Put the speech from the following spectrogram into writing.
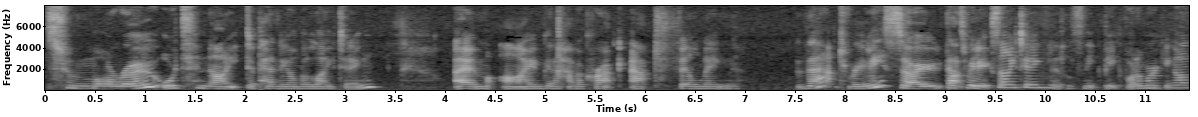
tomorrow or tonight depending on the lighting um, I'm gonna have a crack at filming that really. So that's really exciting little sneak peek of what I'm working on.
